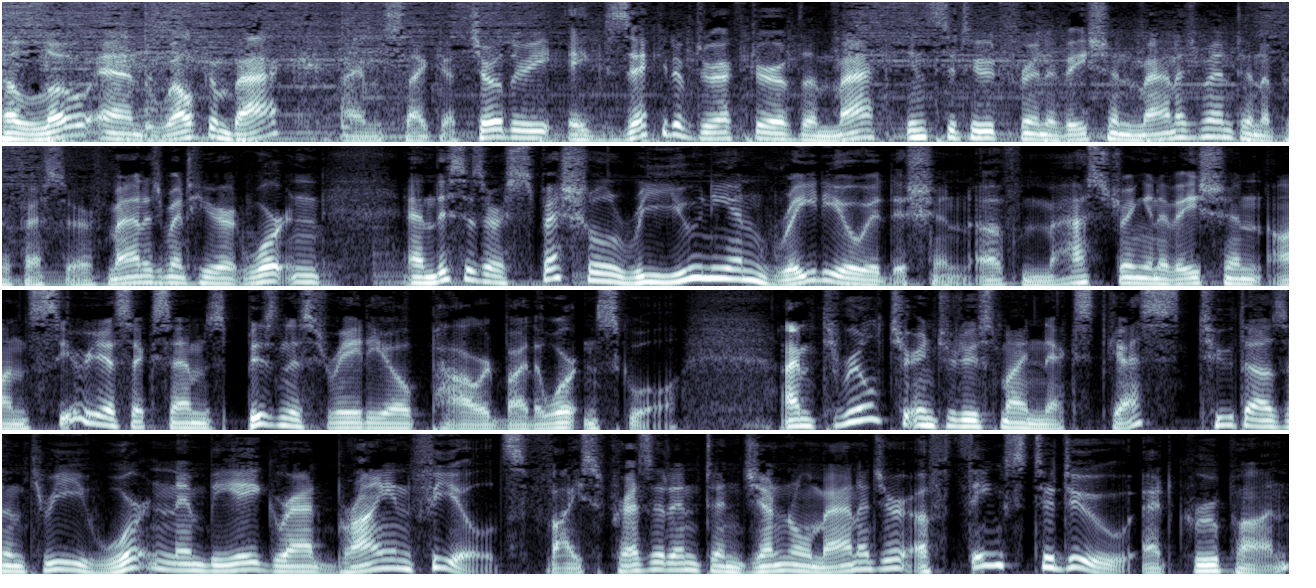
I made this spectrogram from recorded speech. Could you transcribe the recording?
Hello and welcome back. I'm Saikat Chaudhuri, Executive Director of the Mack Institute for Innovation Management and a Professor of Management here at Wharton. And this is our special reunion radio edition of Mastering Innovation on SiriusXM's Business Radio powered by the Wharton School. I'm thrilled to introduce my next guest, 2003 Wharton MBA grad Brian Fields, Vice President and General Manager of Things to Do at Groupon.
